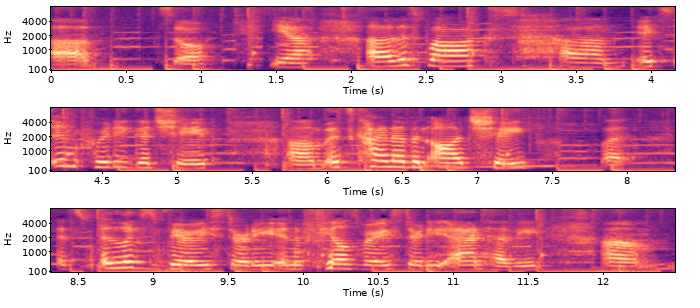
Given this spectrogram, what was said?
uh, so yeah uh, this box um, it's in pretty good shape um, it's kind of an odd shape but it's, it looks very sturdy and it feels very sturdy and heavy. Um,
